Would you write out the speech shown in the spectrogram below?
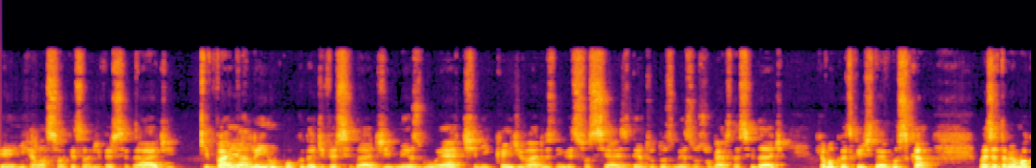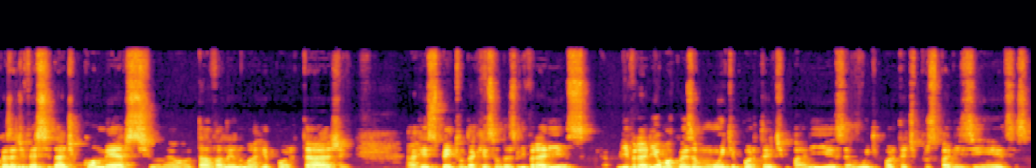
em relação à questão da diversidade que vai além um pouco da diversidade mesmo étnica e de vários níveis sociais dentro dos mesmos lugares da cidade, que é uma coisa que a gente deve buscar. Mas é também uma coisa de diversidade de comércio. Né? Eu estava lendo uma reportagem a respeito da questão das livrarias. Livraria é uma coisa muito importante em Paris, é muito importante para os parisienses,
